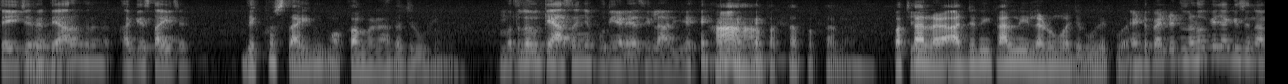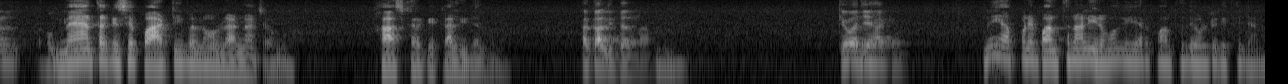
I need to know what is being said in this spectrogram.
23 ਚ ਫਿਰ ਤਿਆਰ ਹੋ ਫਿਰ? ਅੱਗੇ 27 ਚ? ਦੇਖੋ 27 ਨੂੰ ਮੌਕਾ ਮਿਲਣਾ ਤਾਂ ਜ਼ਰੂਰ ਲਵਾਂਗੇ ਮਤਲਬ ਕਿਆਸਾਂ ਜਿਹੀਆਂ ਪੂਰੀਆਂ ਨੇ ਅਸੀਂ ਲਾ ਲਈਏ। ਹਾਂ ਹਾਂ ਪੱਕਾ ਪੱਕਾ ਲੜ ਪੱਕਾ ਅੱਜ ਨਹੀਂ ਕੱਲ ਨਹੀਂ ਲੜੂੰਗਾ ਜ਼ਰੂਰ ਇੱਕ ਵਾਰ। ਇੰਡੀਪੈਂਡੈਂਟ ਲੜੋਗੇ ਜਾਂ ਕਿਸੇ ਨਾਲ ਹੋ- ਮੈਂ ਤਾਂ ਕਿਸੇ ਪਾਰਟੀ ਵੱਲੋਂ ਲੜਨਾ ਚਾਹੂੰਗਾ। ਖਾਸ ਕਰਕੇ ਕਾਲੀ ਦਲ ਵੱਲੋਂ। ਅਕਾਲੀ ਦਲ ਨਾਲ। ਕਿਉਂ ਅਜਿਹਾ ਕਿਉਂ? ਨਹੀਂ ਆਪਣੇ ਪੰਥ ਨਾਲ ਹੀ ਰਵਾਂਗੇ ਯਾਰ। ਪੰਥ ਦੇ ਉਲਟ ਕਿੱਥੇ ਜਾਣਾ?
